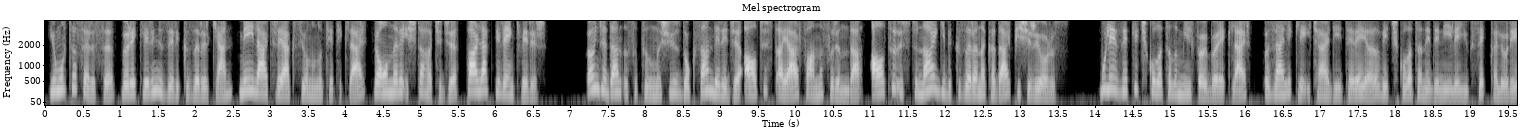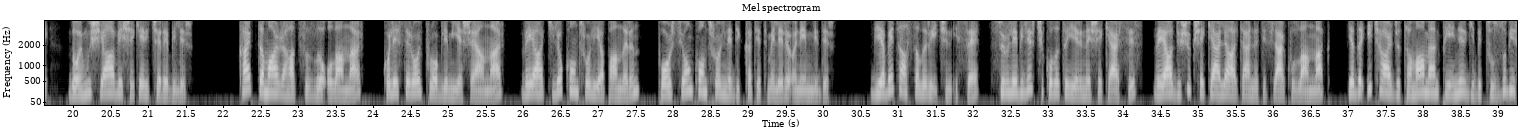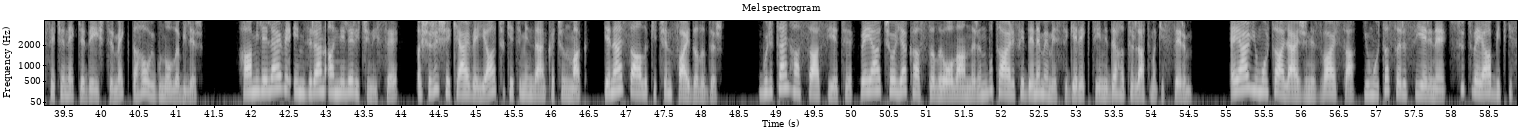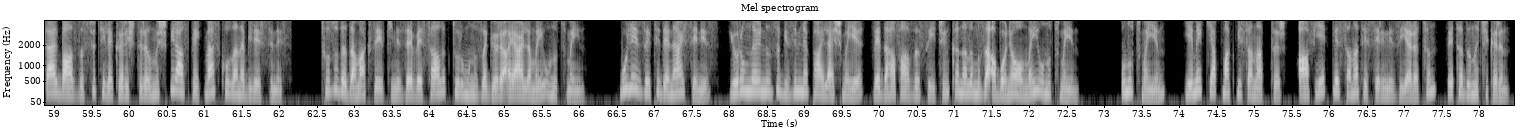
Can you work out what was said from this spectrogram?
Yumurta sarısı, böreklerin üzeri kızarırken Maillard reaksiyonunu tetikler ve onlara iştah açıcı, parlak bir renk verir. Önceden ısıtılmış 190 derece alt üst ayar fanlı fırında, altı üstü nar gibi kızarana kadar pişiriyoruz. Bu lezzetli çikolatalı milföy börekler, özellikle içerdiği tereyağı ve çikolata nedeniyle yüksek kalori, doymuş yağ ve şeker içerebilir. Kalp damar rahatsızlığı olanlar, kolesterol problemi yaşayanlar veya kilo kontrolü yapanların porsiyon kontrolüne dikkat etmeleri önemlidir. Diyabet hastaları için ise sürülebilir çikolata yerine şekersiz veya düşük şekerli alternatifler kullanmak ya da iç harcı tamamen peynir gibi tuzlu bir seçenekle değiştirmek daha uygun olabilir. Hamileler ve emziren anneler için ise aşırı şeker ve yağ tüketiminden kaçınmak genel sağlık için faydalıdır. Gluten hassasiyeti veya çölyak hastalığı olanların bu tarifi denememesi gerektiğini de hatırlatmak isterim. Eğer yumurta alerjiniz varsa, yumurta sarısı yerine süt veya bitkisel bazlı süt ile karıştırılmış biraz pekmez kullanabilirsiniz. Tuzu da damak zevkinize ve sağlık durumunuza göre ayarlamayı unutmayın. Bu lezzeti denerseniz, yorumlarınızı bizimle paylaşmayı ve daha fazlası için kanalımıza abone olmayı unutmayın. Unutmayın, yemek yapmak bir sanattır, afiyetle sanat eserinizi yaratın ve tadını çıkarın.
